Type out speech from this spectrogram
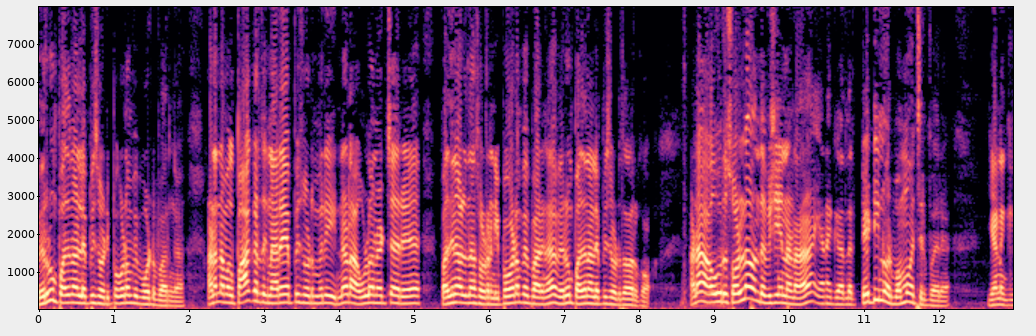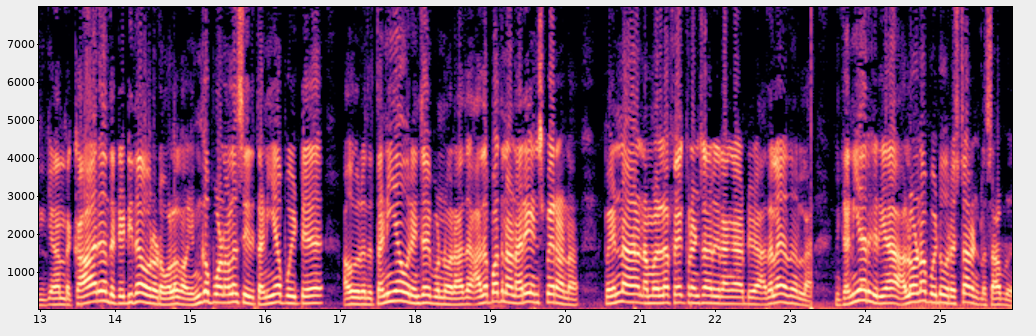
வெறும் பதினாலு எபிசோடு இப்போ கூட போய் போட்டு பாருங்கள் ஆனால் நமக்கு பார்க்கறதுக்கு நிறைய எபிசோடு மாதிரி என்னடா அவ்வளோ நடித்தார் பதினாலு தான் சொல்கிறேன் இப்போ கூட போய் பாருங்க வெறும் பதினாலு எபிசோடு தான் இருக்கும். ஆனால் அவர் சொல்ல வந்த விஷயம் என்னென்னா எனக்கு அந்த டெட்டின்னு ஒரு பொம்மை வச்சுருப்பாரு. எனக்கு அந்த காரு அந்த டெட்டி தான் அவரோட உலகம். எங்கே போனாலும் சரி தனியாக போயிட்டு அவர் அந்த தனியாக ஒரு என்ஜாய் பண்ணுவார். அதை அதை பார்த்து நான் நிறைய இன்ஸ்பயர் ஆனேன். இப்போ என்ன நம்ம எல்லாம் ஃபேக் ஃப்ரெண்ட்ஸாக இருக்கிறாங்க அப்படி அதெல்லாம் எதுவும் இல்லை. நீ தனியாக இருக்கிறியா? அலோனா போயிட்டு ஒரு ரெஸ்டாரண்ட்டில் சாப்பிடு.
